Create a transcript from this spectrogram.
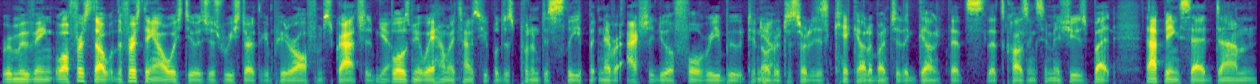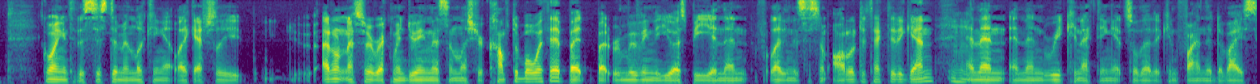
removing. Well, first though, the first thing I always do is just restart the computer all from scratch. It Yeah. blows me away how many times people just put them to sleep but never actually do a full reboot in Yeah. order to sort of just kick out a bunch of the gunk that's that's causing some issues. But that being said, um, going into the system and looking at like actually I don't necessarily recommend doing this unless you're comfortable with it, but but removing the USB and then letting the system auto detect it again, and then and then reconnecting it so that it can find the device.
